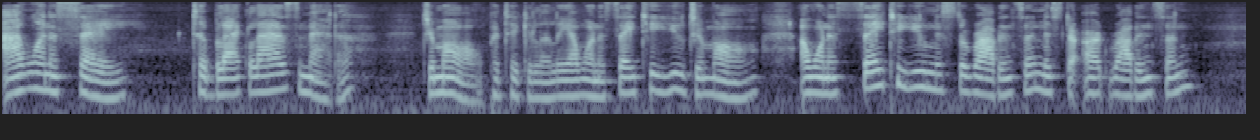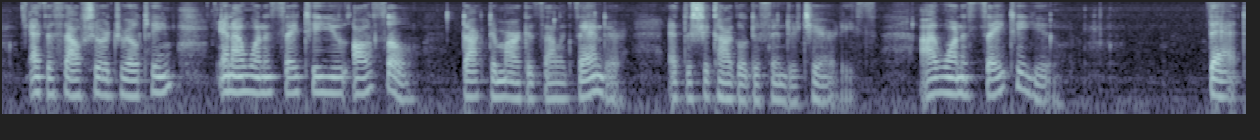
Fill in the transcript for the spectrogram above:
I want to say to Black Lives Matter, Jamal particularly, I want to say to you, Jamal, I want to say to you, Mr. Robinson, Mr. Art Robinson at the South Shore Drill Team, and I want to say to you also, Dr. Marcus Alexander at the Chicago Defender Charities. I want to say to you that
